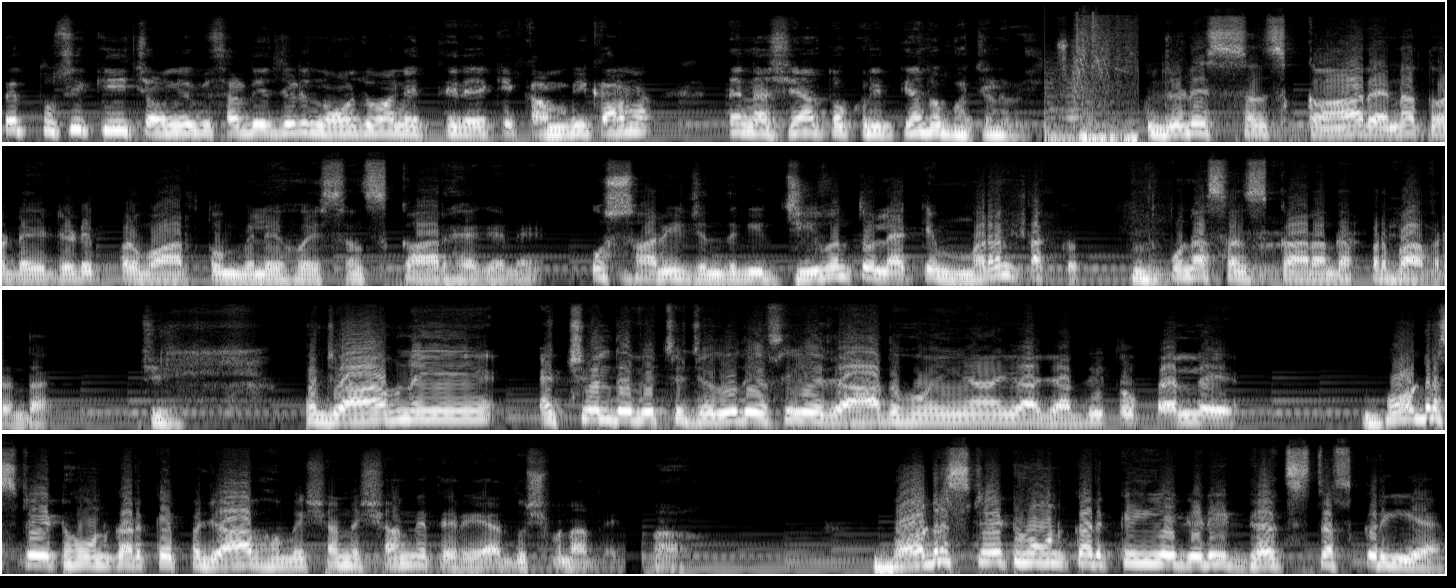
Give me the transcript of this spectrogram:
ਤੇ ਤੁਸੀਂ ਕੀ ਚਾਹੁੰਦੇ ਹੋ ਵੀ ਸਾਡੇ ਜਿਹੜੇ ਨੌਜਵਾਨ ਇੱਥੇ ਰਹਿ ਕੇ ਕੰਮ ਵੀ ਕਰਨ ਤੇ ਨਸ਼ਿਆਂ ਤੋਂ ਕੁਰੀਤੀਆਂ ਤੋਂ ਬਚਣ ਵੀ? ਜਿਹੜੇ ਸੰਸਕਾਰ ਹੈ ਨਾ ਤੁਹਾਡੇ ਜਿਹੜੇ ਪਰਿਵਾਰ ਤੋਂ ਮਿਲੇ ਹੋਏ ਸੰਸਕਾਰ ਹੈਗੇ ਨੇ ਉਹ ਸਾਰੀ ਜ਼ਿੰਦਗੀ ਜੀਵਨ ਤੋਂ ਲੈ ਕੇ ਮਰਨ ਤੱਕ ਉਹਨਾਂ ਸੰਸਕਾਰਾਂ ਦਾ ਪ੍ਰਭਾਵ ਰਹਿੰਦਾ ਹੈ। ਜੀ। ਪੰਜਾਬ ਨੇ ਐਕਚੁਅਲ ਦੇ ਵਿੱਚ ਜਦੋਂ ਦੇ ਅਸੀਂ ਆਜ਼ਾਦ ਹੋਏ ਆ ਜਾਂ ਆਜ਼ਾਦੀ ਤੋਂ ਪਹਿਲੇ ਬਾਰਡਰ ਸਟੇਟ ਹੋਣ ਕਰਕੇ ਪੰਜਾਬ ਹਮੇਸ਼ਾ ਨਿਸ਼ਾਨੇ ਤੇ ਰਿਹਾ ਦੁਸ਼ਮਣਾਂ ਦੇ ਬਾਰਡਰ ਸਟੇਟ ਹੋਣ ਕਰਕੇ ਇਹ ਜਿਹੜੀ ਡਰੱਗਸ ਤਸਕਰੀ ਹੈ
